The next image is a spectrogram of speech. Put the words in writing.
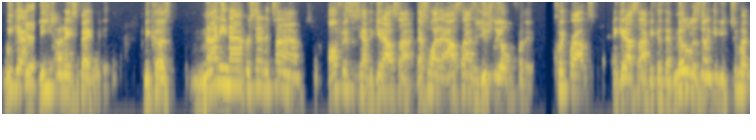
We got Yeah. the unexpected because 99% of the time, offenses have to get outside. That's why the outsides are usually open for the quick routes and get outside because that middle is going to give you too much.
